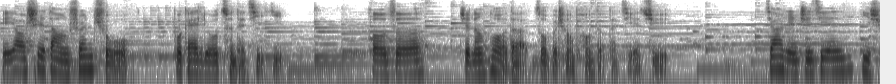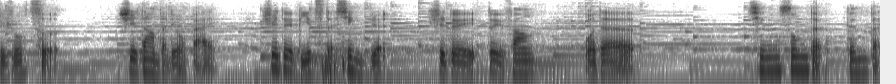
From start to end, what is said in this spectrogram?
也要适当删除不该留存的记忆，否则。只能落得做不成朋友的结局，家人之间亦是如此。适当的留白，是对彼此的信任，是对对方活得轻松的根本。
